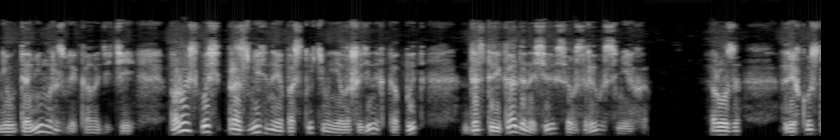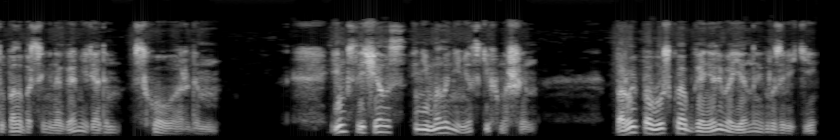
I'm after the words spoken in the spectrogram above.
неутомимо развлекала детей. Порой сквозь размеренное постукивание лошадиных копыт до старика доносились взрывы смеха. Роза легко ступала босыми ногами рядом с Ховардом. Им встречалось немало немецких машин. Порой повозку обгоняли военные грузовики,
